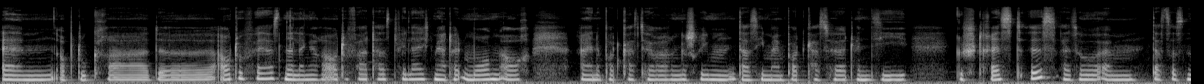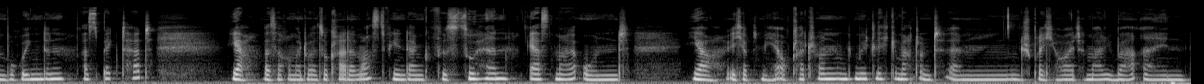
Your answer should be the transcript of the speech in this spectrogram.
Ähm, ob du gerade Auto fährst, eine längere Autofahrt hast vielleicht. Mir hat heute Morgen auch eine Podcast-Hörerin geschrieben, dass sie meinen Podcast hört, wenn sie gestresst ist. Also, ähm, dass das einen beruhigenden Aspekt hat ja, was auch immer du also gerade machst. Vielen Dank fürs Zuhören erstmal und ja, ich habe es mir hier auch gerade schon gemütlich gemacht und ähm, spreche heute mal über ein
